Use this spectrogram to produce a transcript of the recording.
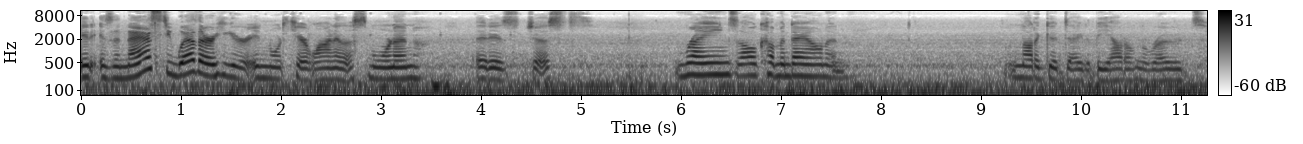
It is a nasty weather here in North Carolina this morning. It is just rains all coming down and not a good day to be out on the roads.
